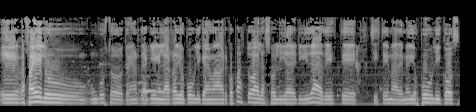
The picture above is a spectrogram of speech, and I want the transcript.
Eh, Rafael, un, un gusto tenerte aquí en la radio pública de Marcos Paz, toda la solidaridad de este sistema de medios públicos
